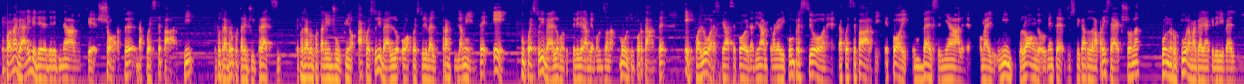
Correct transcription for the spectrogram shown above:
e poi magari vedere delle dinamiche short da queste parti che potrebbero portare giù i prezzi, e potrebbero portarli giù fino a questo livello o a questo livello tranquillamente, e su questo livello, come potete vedere, abbiamo una zona molto importante, e qualora si creasse poi una dinamica magari di compressione da queste parti e poi un bel segnale, o meglio un input long ovviamente giustificato dalla price action, con rottura magari anche dei livelli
